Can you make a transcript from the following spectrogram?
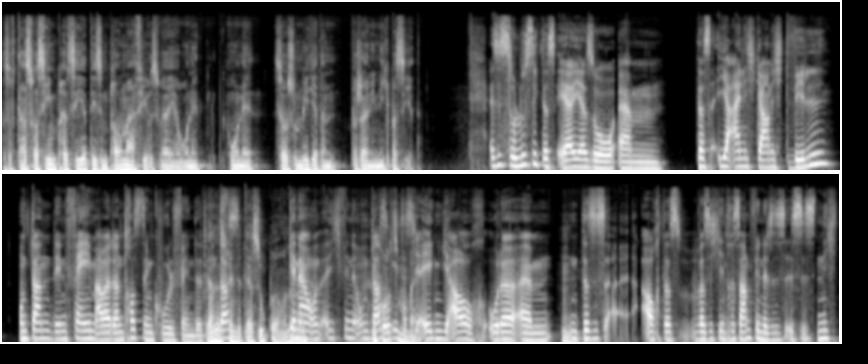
Also das, was ihm passiert, diesem Paul Matthews, wäre ja ohne, ohne Social Media dann wahrscheinlich nicht passiert. Es ist so lustig, dass er ja so, ähm, das ja eigentlich gar nicht will und dann den Fame aber dann trotzdem cool findet. Ja, und das, findet er super, oder? Genau, und ich finde, um das geht es Moment. ja irgendwie auch. Oder ähm, Hm. das ist auch das, was ich interessant finde. Es ist, es ist nicht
